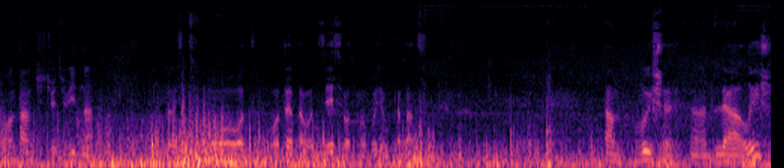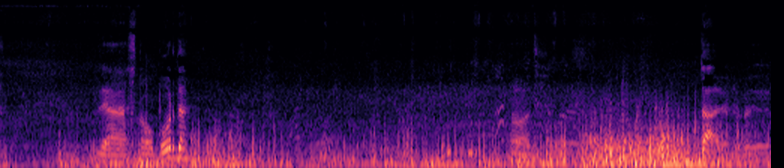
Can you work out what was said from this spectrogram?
Вон там чуть-чуть видно. То есть вот, вот это вот здесь вот мы будем кататься. Там выше э, для лыж, для сноуборда. Вот. Да, э,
